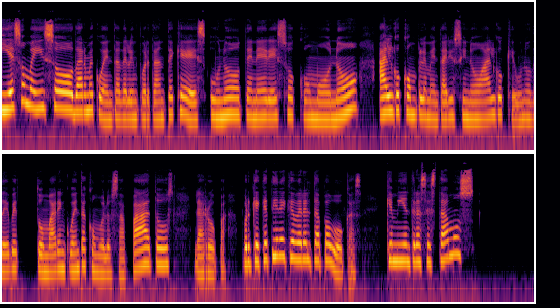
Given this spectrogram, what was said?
y eso me hizo darme cuenta de lo importante que es uno tener eso como no algo complementario, sino algo que uno debe tomar en cuenta como los zapatos, la ropa. Porque ¿qué tiene que ver el tapabocas? Que mientras estamos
